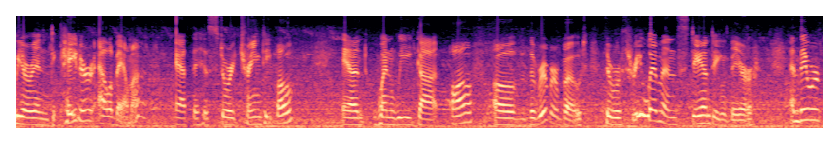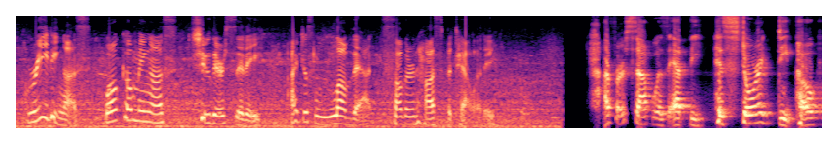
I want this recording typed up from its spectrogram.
We are in Decatur, Alabama at the historic train depot. And when we got off of the riverboat, there were three women standing there and they were greeting us, welcoming us to their city. I just love that Southern hospitality. Our first stop was at the Historic Depot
